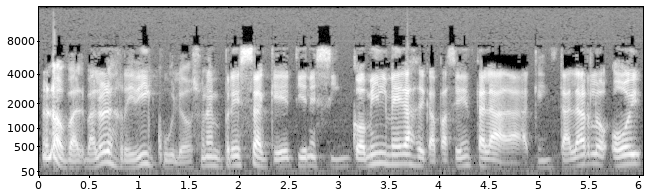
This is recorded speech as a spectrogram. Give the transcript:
No, no, valores ridículos. Una empresa que tiene 5.000 megas de capacidad instalada, que instalarlo hoy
